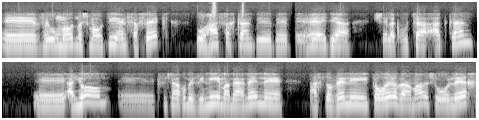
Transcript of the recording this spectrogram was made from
אה, והוא מאוד משמעותי, אין ספק. הוא השחקן בה"א הידיעה של הקבוצה עד כאן. אה, היום, אה, כפי שאנחנו מבינים, המאמן אה, הסלובני התעורר ואמר שהוא הולך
